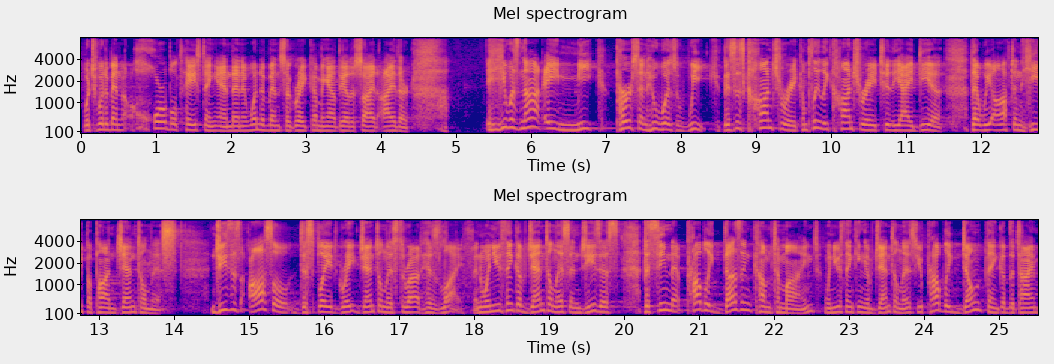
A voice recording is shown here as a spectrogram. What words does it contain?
which would have been horrible tasting, and then it wouldn't have been so great coming out the other side either. He was not a meek person who was weak. This is contrary, completely contrary to the idea that we often heap upon gentleness. Jesus also displayed great gentleness throughout his life. And when you think of gentleness and Jesus, the scene that probably doesn't come to mind when you're thinking of gentleness, you probably don't think of the time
